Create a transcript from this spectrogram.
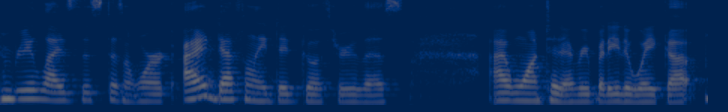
they realize this doesn't work. I definitely did go through this. I wanted everybody to wake up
